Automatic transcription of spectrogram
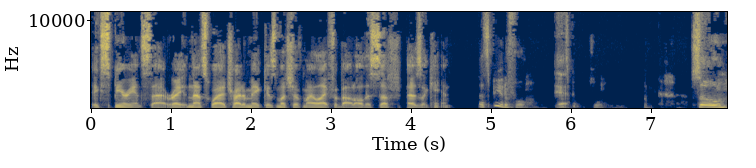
experience that. Right. And that's why I try to make as much of my life about all this stuff as I can. That's beautiful. Yeah. That's beautiful. So,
